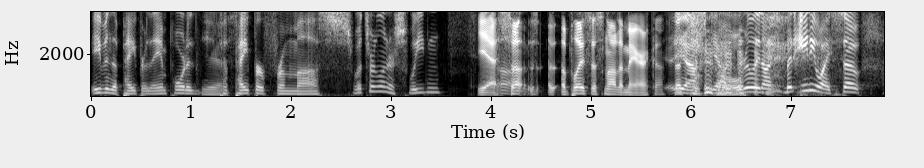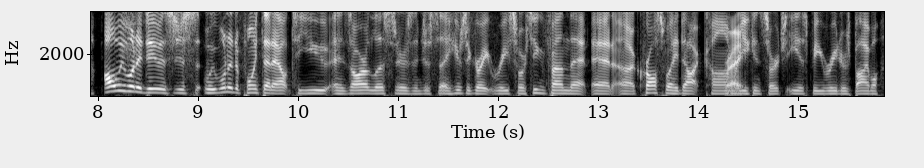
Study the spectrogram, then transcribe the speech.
even the paper, they imported Yes. paper from uh, Switzerland or Sweden. Yeah, so, a place that's not America. yeah, just yeah, cool. really nice. But anyway, so all we want to do is just we wanted to point that out to you as our listeners and just say here's a great resource. You can find that at uh, crossway.com. Or Right. you can search ESV Reader's Bible.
